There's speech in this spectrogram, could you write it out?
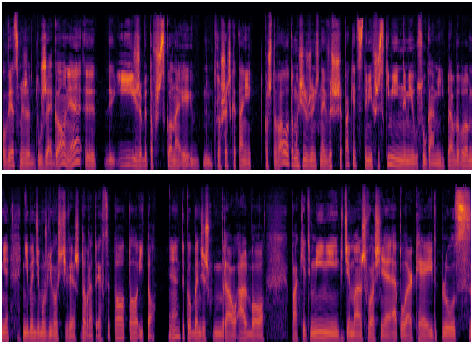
powiedzmy, że dużego, nie? Y, I żeby to wszystko na, y, troszeczkę taniej kosztowało, to musisz wziąć najwyższy pakiet z tymi wszystkimi innymi usługami. Prawdopodobnie nie będzie możliwości, wiesz, dobra, to ja chcę to, to i to. Nie? Tylko będziesz brał albo pakiet mini, gdzie masz właśnie Apple Arcade plus,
